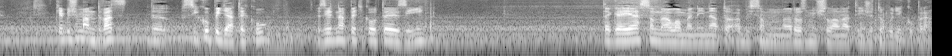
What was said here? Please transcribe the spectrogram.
kebyže mám 20, e, si kúpiť Ateku s 1.5 TSI, tak aj ja som nalomený na to, aby som rozmýšľal nad tým, že to bude Cupra.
